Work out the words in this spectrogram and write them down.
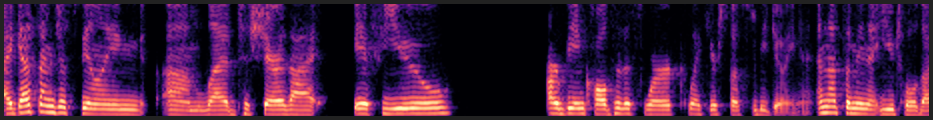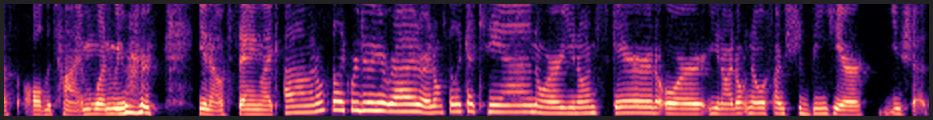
I guess I'm just feeling um, led to share that if you are being called to this work like you're supposed to be doing it. And that's something that you told us all the time when we were you know saying like um, i don't feel like we're doing it right or i don't feel like i can or you know i'm scared or you know i don't know if i should be here. You should.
